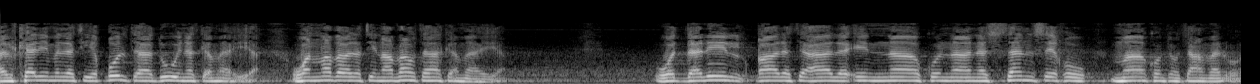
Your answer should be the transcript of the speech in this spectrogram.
الكلمة التي قلتها دونت كما هي والنظرة التي نظرتها كما هي. والدليل قال تعالى إنا كنا نستنسخ ما كنتم تعملون.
